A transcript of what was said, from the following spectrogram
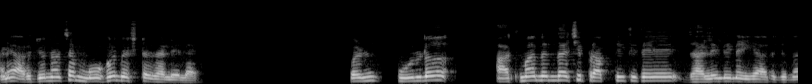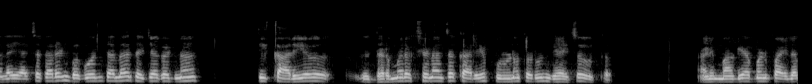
आणि अर्जुनाचा मोह नष्ट झालेला आहे. पण पूर्ण आत्मानंदाची प्राप्ती तिथे झालेली नाही अर्जुनाला. याचं कारण भगवंताला त्याच्याकडनं ती कार्य धर्मरक्षणाचं कार्य पूर्ण करून घ्यायचं होतं. आणि मागे आपण पाहिल्या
